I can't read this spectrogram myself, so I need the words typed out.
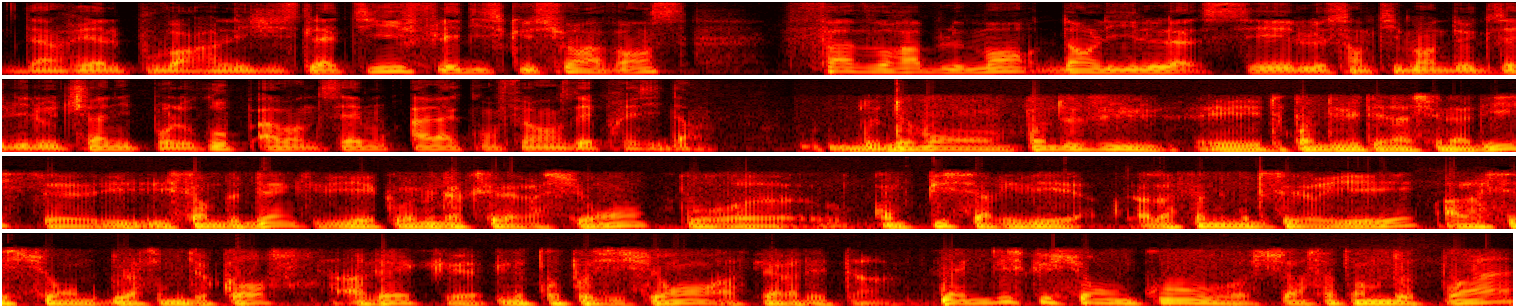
d'un réel pouvoir législatif, les discussions avancent favorablement dans l'île. C'est le sentiment de Xavier Luciani pour le groupe Avancem à la conférence des présidents de mon point de vue et du point de vue des nationalistes, il semble bien qu'il y ait quand même une accélération pour euh, qu'on puisse arriver à la fin du mois de février à la session de la Semaine de Corse avec une proposition à faire à l'État. Il y a une discussion en cours sur un certain nombre de points,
